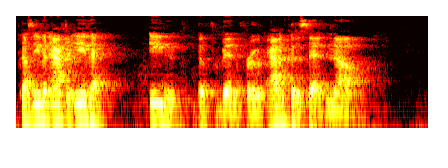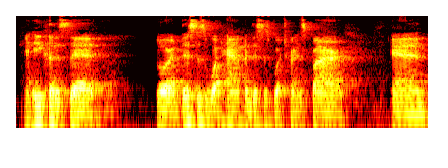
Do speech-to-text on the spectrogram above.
Because even after Eve had eaten the forbidden fruit, Adam could have said no. And he could have said, Lord, this is what happened, this is what transpired, and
